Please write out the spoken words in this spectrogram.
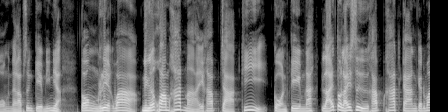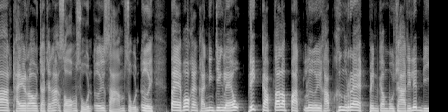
2 นะครับ ซึ่งเกมนี้เนี่ยต้องเรียกว่าเหนือความคาดหมายครับ จากที่ก่อนเกมนะ หลายตัวหลายสื่อครับ คาดการณ์กันว่าไทยเราจะชนะ 2-0 เอ่ย3-0 เอ่ย แต่พอแข่งขันจริง ๆ แล้ว พลิกกลับตาลปัดเลยครับครึ่งแรกเป็นกัมพูชาที่เล่นดี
